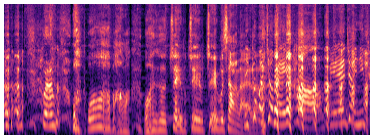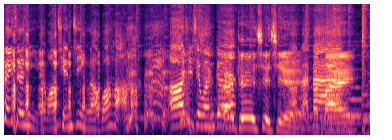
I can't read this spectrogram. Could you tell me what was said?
不然我我跑我我追追追不上来了。你根本就没跑，别人就已经推着你了往前进了，好不好？好，谢谢文哥。OK，谢谢，拜拜拜拜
